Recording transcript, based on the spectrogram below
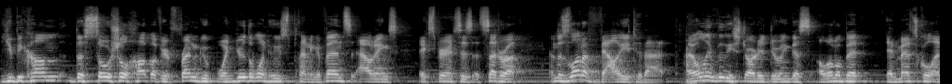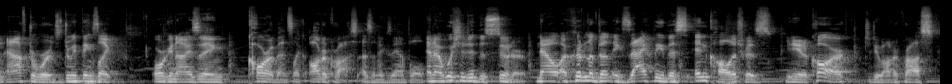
You become the social hub of your friend group when you're the one who's planning events, outings, experiences, etc. And there's a lot of value to that. I only really started doing this a little bit in med school and afterwards, doing things like organizing car events like autocross as an example. And I wish I did this sooner. Now, I couldn't have done exactly this in college because you need a car to do autocross,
